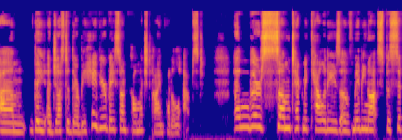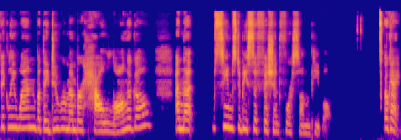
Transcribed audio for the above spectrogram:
um, they adjusted their behavior based on how much time had elapsed. And there's some technicalities of maybe not specifically when, but they do remember how long ago, and that seems to be sufficient for some people. Okay,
